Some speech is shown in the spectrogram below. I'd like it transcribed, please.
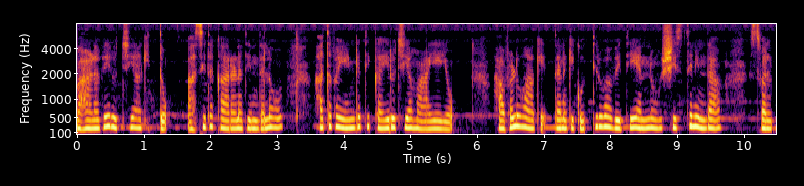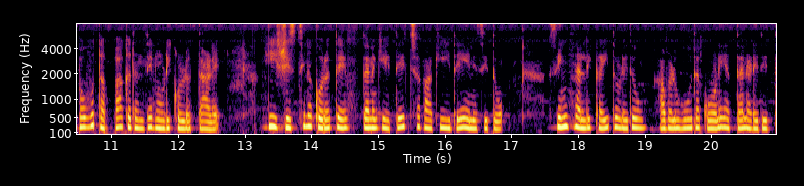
ಬಹಳವೇ ರುಚಿಯಾಗಿತ್ತು, ಹಸಿದ ಕಾರಣದಿಂದಲೋ ಅಥವಾ ಹೆಂಡತಿ ಕೈರುಚಿಯ ಮಾಯೆಯೋ. ಅವಳು ಹಾಗೆ ತನಗೆ ಗೊತ್ತಿರುವ ವಿದ್ಯೆಯನ್ನು ಶಿಸ್ತಿನಿಂದ ಸ್ವಲ್ಪವೂ ತಪ್ಪಾಗದಂತೆ ನೋಡಿಕೊಳ್ಳುತ್ತಾಳೆ. ಈ ಶಿಸ್ತಿನ ಕೊರತೆ ತನಗೆ ಯಥೇಚ್ಛವಾಗಿ ಇದೆ ಎನಿಸಿತು. ಸಿಂಕ್ನಲ್ಲಿ ಕೈ ತೊಳೆದು ಅವಳು ಹೋದ ಕೋಣೆಯತ್ತ ನಡೆದಿದ್ದ.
